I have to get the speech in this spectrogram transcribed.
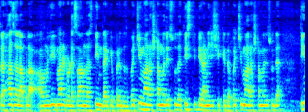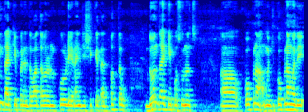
तर हा झाला आपला म्हणजे मराठवाड्याचा अंदाज. तीन तारखेपर्यंत पश्चिम महाराष्ट्रामध्ये सुद्धा ती स्थिती राहण्याची शक्यता. पश्चिम महाराष्ट्रामध्ये सुद्धा तीन तारखेपर्यंत वातावरण कोरडे राहण्याची शक्यता फक्त दोन तारखेपासूनच कोकणा म्हणजे कोकणामध्ये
